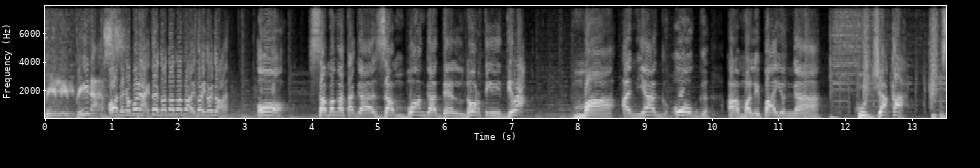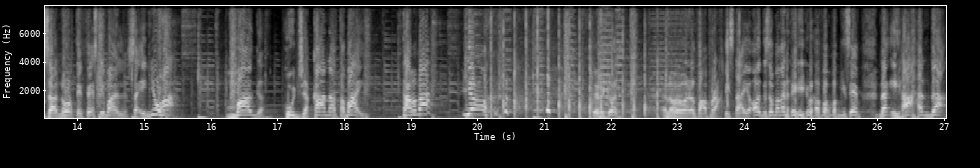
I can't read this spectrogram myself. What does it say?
Pilipinas. Oh, teka muna. Ito, ito, ito, ito, ito, ito, ito, ha? Oh, sa mga taga Zamboanga del Norte dira, maanyag og ah, malipayon nga Hudyaka za Norte Festival sa inyo ha. Mag Hudyakana Tabay. Tama ba? Yo! Very good. Alam mo nagpa-practice tayo. O, doon sa mga nahihirapan mag-isip ng ihahanda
